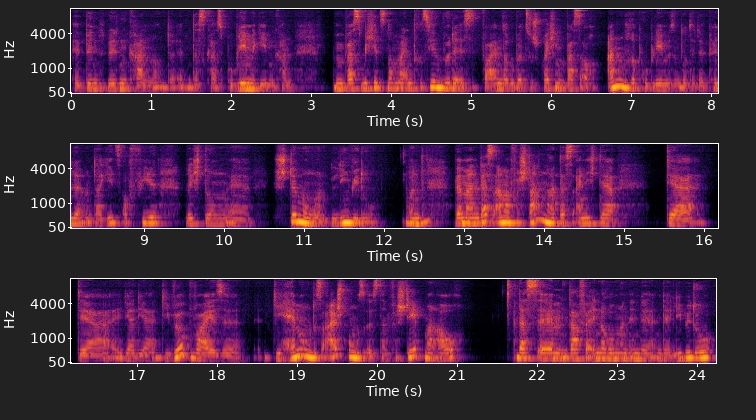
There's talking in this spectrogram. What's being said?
äh, bilden kann und äh, dass es Probleme geben kann. Was mich jetzt nochmal interessieren würde, ist vor allem darüber zu sprechen, was auch andere Probleme sind unter der Pille. Und da geht es auch viel Richtung äh, Stimmung und Libido. Mhm. Und wenn man das einmal verstanden hat, dass eigentlich der, der, der, ja, der, die Wirkweise die Hemmung des Eisprungs ist, dann versteht man auch, dass ähm, da Veränderungen in der, in der Libido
